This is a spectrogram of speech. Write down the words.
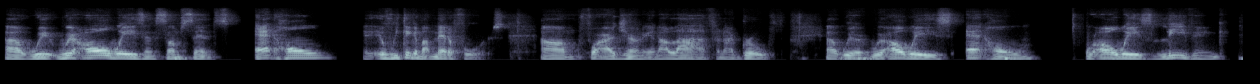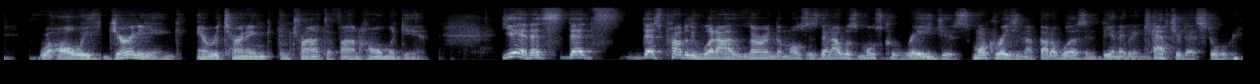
uh, we, we're always, in some sense, at home. If we think about metaphors um, for our journey and our life and our growth, uh, we're we're always at home. We're always leaving. We're always journeying and returning and trying to find home again. Yeah, that's that's that's probably what I learned the most is that I was most courageous, more courageous than I thought I was in being able Mm. to capture that story.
